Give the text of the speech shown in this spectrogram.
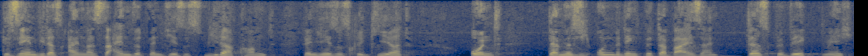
gesehen, wie das einmal sein wird, wenn Jesus wiederkommt, wenn Jesus regiert. Und da muss ich unbedingt mit dabei sein. Das bewegt mich.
